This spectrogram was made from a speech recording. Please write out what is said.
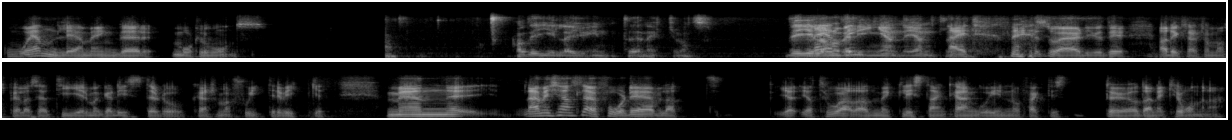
oändliga mängder Mortal Wounds. Ja, det gillar ju inte Necrons. Det gillar nej, nog väl ingen egentligen. Nej, nej, så är det ju. Det, ja, det är klart om man spelar så här 10 med gardister då kanske man skiter i vilket. Men, nej, men känslan jag får det är väl att jag, jag tror att Admec-listan kan gå in och faktiskt döda nekronerna.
